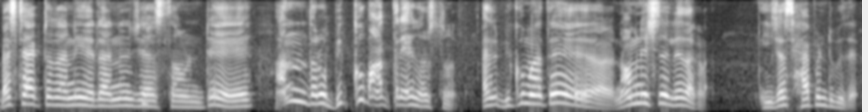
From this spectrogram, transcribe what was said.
బెస్ట్ యాక్టర్ అని ఇలా అన్నీ చేస్తూ ఉంటే అందరూ బిక్కు మాత్రమే నడుస్తున్నారు. అసలు బిక్కు మాత్రే నామినేషనే లేదు అక్కడ. ఈ just happen to be there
